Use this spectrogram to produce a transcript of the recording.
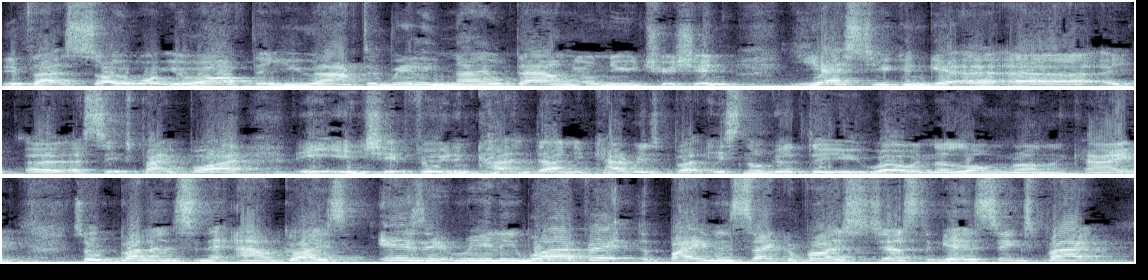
If that's so what you're after, you have to really nail down your nutrition. Yes, you can get a, a, a six pack by eating shit food and cutting down your calories, but it's not going to do you well in the long run, okay? So balancing it out, guys, is it really worth it? The pain and sacrifice just to get a six pack?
